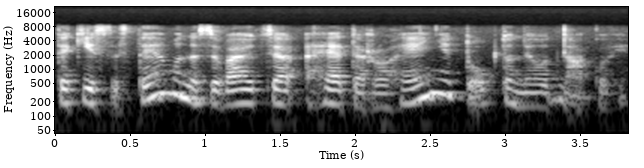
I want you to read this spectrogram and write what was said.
Такі системи називаються гетерогенні, тобто неоднакові.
